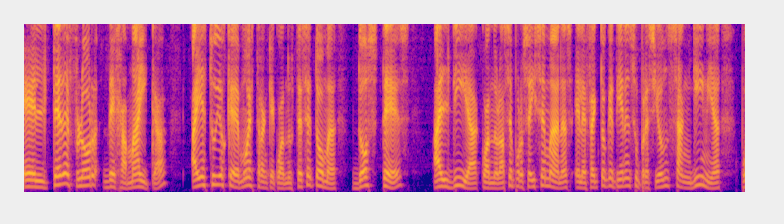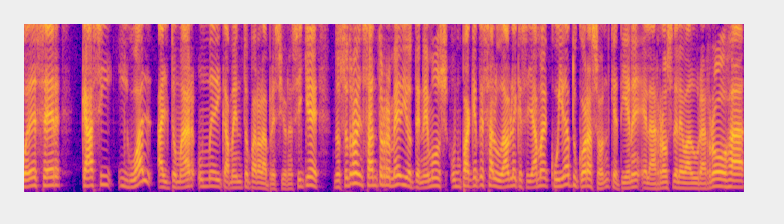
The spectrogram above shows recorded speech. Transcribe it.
El té de flor de Jamaica, hay estudios que demuestran que cuando usted se toma dos tés al día, cuando lo hace por seis semanas, el efecto que tiene en su presión sanguínea puede ser casi igual al tomar un medicamento para la presión. Así que nosotros en Santo Remedio tenemos un paquete saludable que se llama Cuida tu corazón, que tiene el arroz de levadura roja,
